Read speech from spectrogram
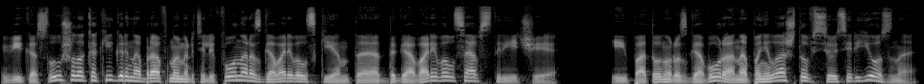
Вика слушала, как Игорь, набрав номер телефона, разговаривал с кем-то, договаривался о встрече. И по тону разговора она поняла, что все серьезно.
